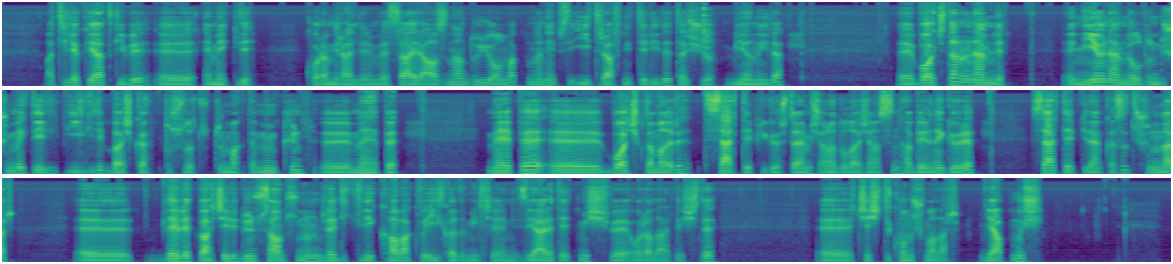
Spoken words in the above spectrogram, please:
Atilla Kıyat gibi e, emekli koramirallerin vesaire ağzından duyuyor olmak bunların hepsi itiraf niteliği de taşıyor bir yanıyla. E, bu açıdan önemli. E, niye önemli olduğunu düşünmekle ilgili başka pusula tutturmak da mümkün. E, MHP. MHP e, bu açıklamaları sert tepki göstermiş Anadolu Ajansı'nın haberine göre. Sert tepkiden kasıt şunlar. E, Devlet Bahçeli dün Samsun'un Ladikli, Kavak ve İlkadım ilçelerini ziyaret etmiş ve oralarda işte e, çeşitli konuşmalar yapmış.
